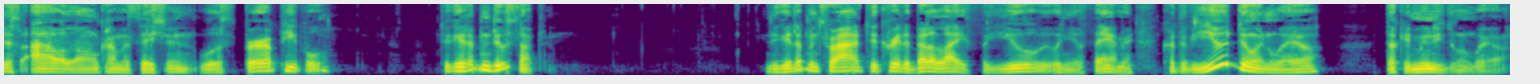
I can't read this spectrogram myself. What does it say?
this hour long conversation will spur people to get up and do something. To get up and try to create a better life for you and your family. Because if you're doing well, the community's doing well.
